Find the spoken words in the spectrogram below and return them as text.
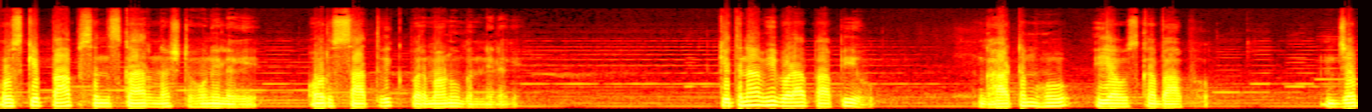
उसके पाप संस्कार नष्ट होने लगे और सात्विक परमाणु बनने लगे। कितना भी बड़ा पापी हो, घाटम हो या उसका बाप हो जब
